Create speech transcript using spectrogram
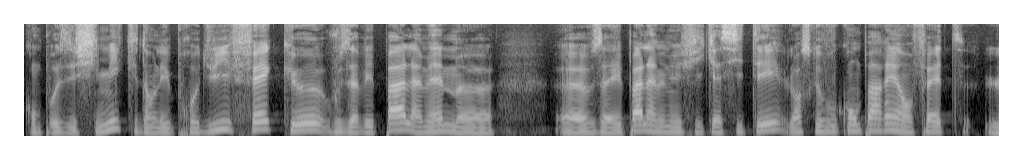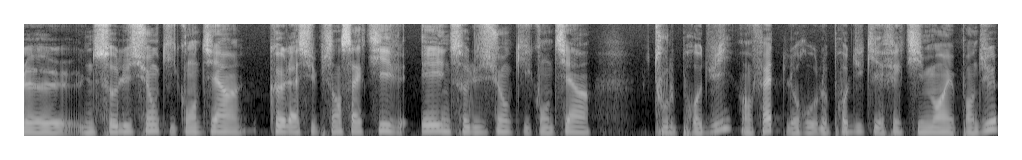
composés chimiques dans les produits fait que vous n'avez pas la même euh, vous n'avez pas la même efficacité. Lorsque vous comparez en fait une solution qui contient que la substance active et une solution qui contient tout le produit, en fait, le, produit qui effectivement est pendu,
